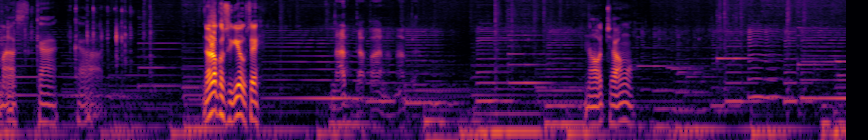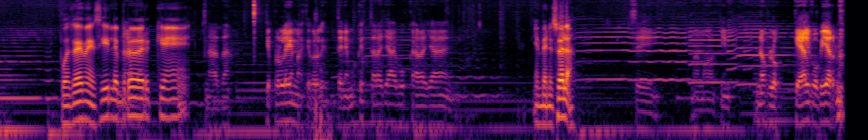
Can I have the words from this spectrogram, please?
Más caca. No lo consiguió usted. Nada, pana, nada. No, chamo. Pues déjeme decirle, Nada. brother, que Nada. ¿Qué problema? ¿Qué problema? Tenemos que estar allá, buscar allá en. en Venezuela Sí. No, no, aquí nos bloquea el gobierno.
